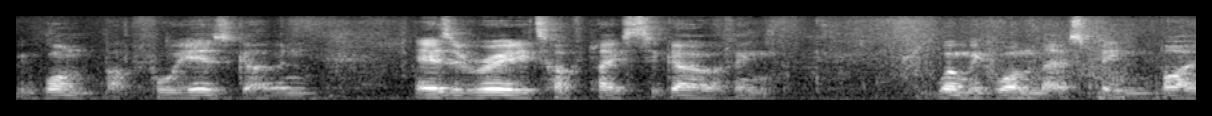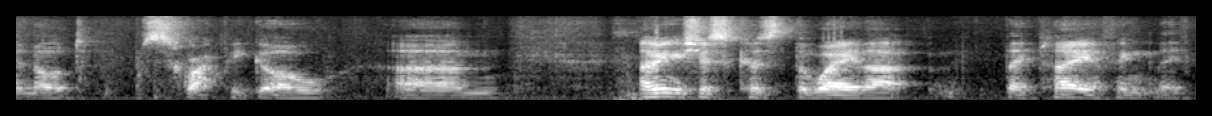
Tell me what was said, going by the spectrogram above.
we won about four years ago, and it is a really tough place to go. I think when we've won that, it's been by an odd, scrappy goal. Um, I think it's just because the way that they play. I think they've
